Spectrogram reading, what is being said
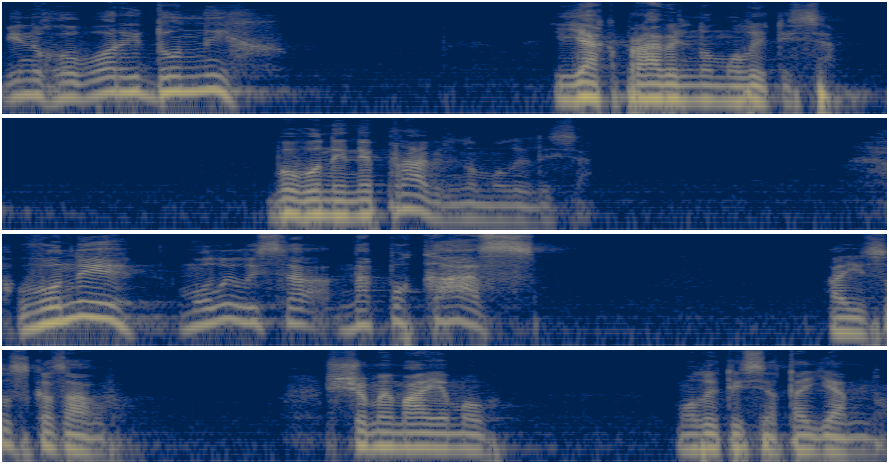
Він говорить до них, як правильно молитися. Бо вони неправильно молилися. Вони молилися на показ. А Ісус сказав, що ми маємо молитися таємно.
